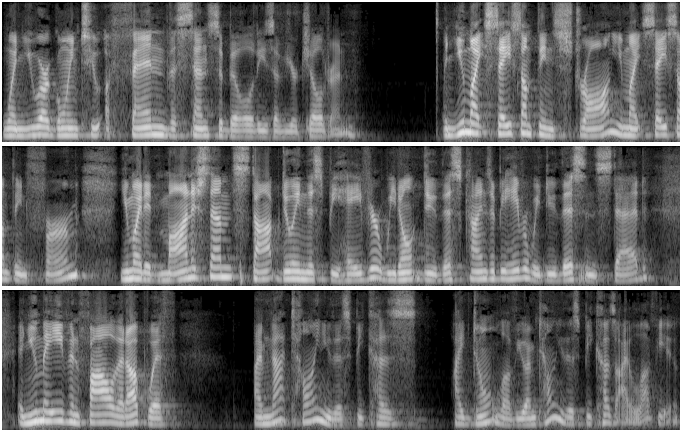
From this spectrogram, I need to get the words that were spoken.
when you are going to offend the sensibilities of your children. And you might say something strong, you might say something firm, you might admonish them, stop doing this behavior. We don't do this kinds of behavior, we do this instead. And you may even follow that up with, I'm not telling you this because I don't love you. I'm telling you this because I love you.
